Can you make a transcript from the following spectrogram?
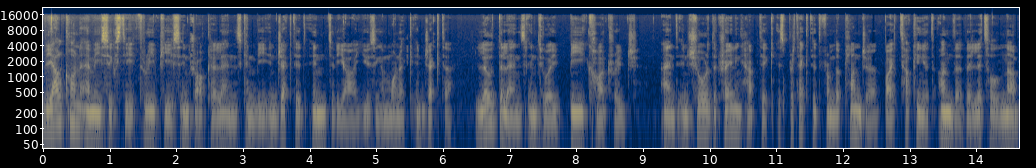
The Alcon MA60 three-piece intraocular lens can be injected into the eye using a Monarch injector. Load the lens into a B cartridge and ensure the trailing haptic is protected from the plunger by tucking it under the little nub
